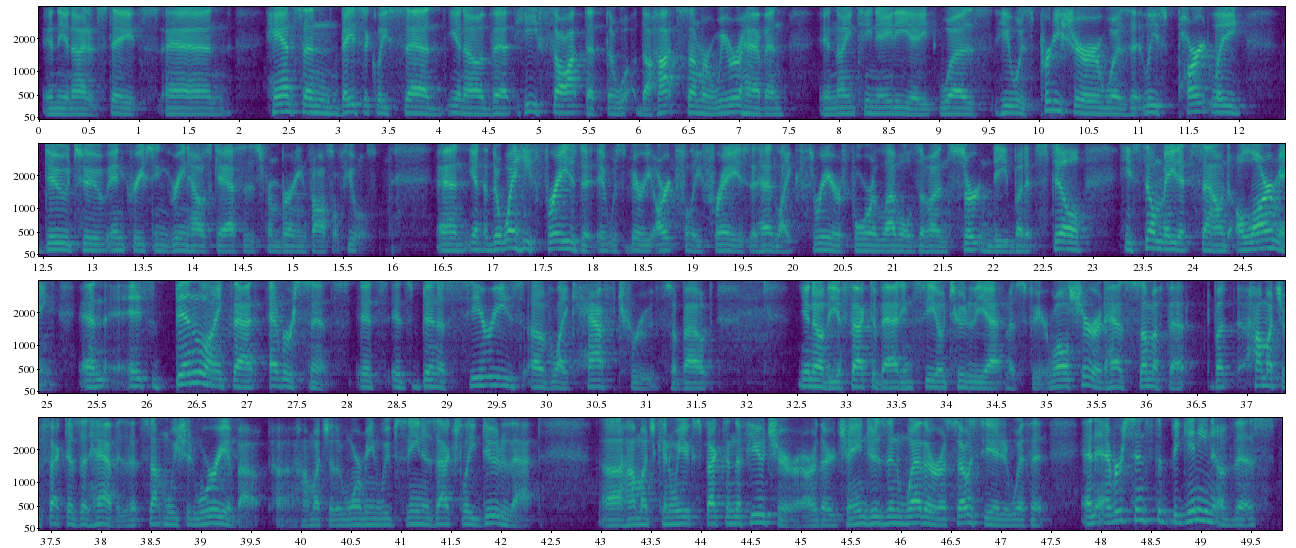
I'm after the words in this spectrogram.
in the United States, and Hansen basically said, you know, that he thought that the the hot summer we were having in 1988 was he was pretty sure was at least partly due to increasing greenhouse gases from burning fossil fuels. And you know the way he phrased it, it was very artfully phrased. It had like three or four levels of uncertainty, but it still he still made it sound alarming. And it's been like that ever since. It's it's been a series of like half truths about you know, the effect of adding CO2 to the atmosphere. Well, sure, it has some effect, but how much effect does it have? Is it something we should worry about? Uh, how much of the warming we've seen is actually due to that? Uh, how much can we expect in the future? Are there changes in weather associated with it? And ever since the beginning of this,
